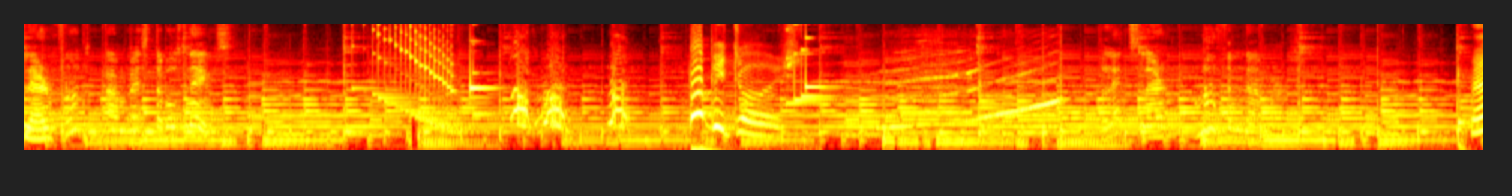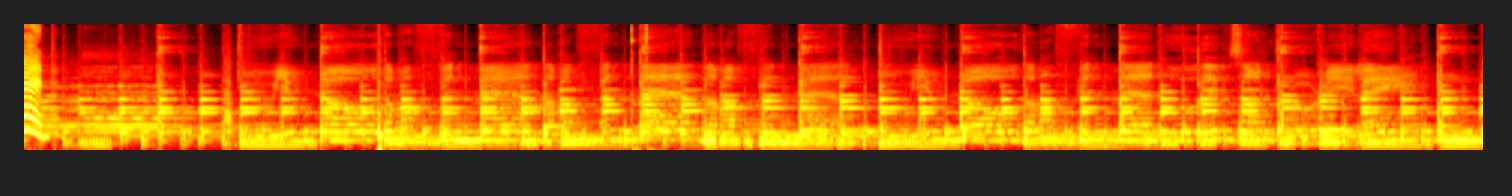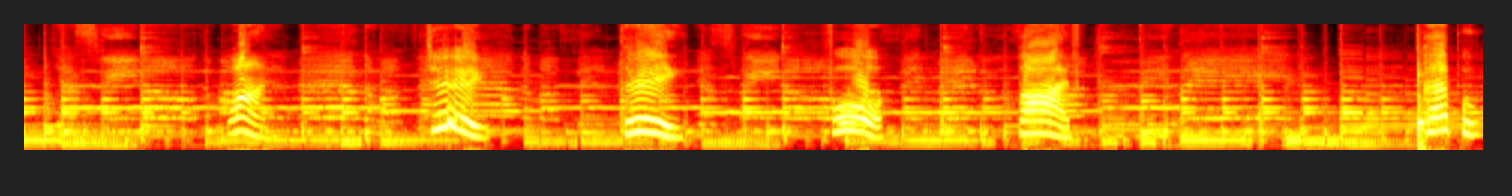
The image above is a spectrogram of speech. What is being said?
learn fruit and vegetables names. Puppy Five. Purple.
